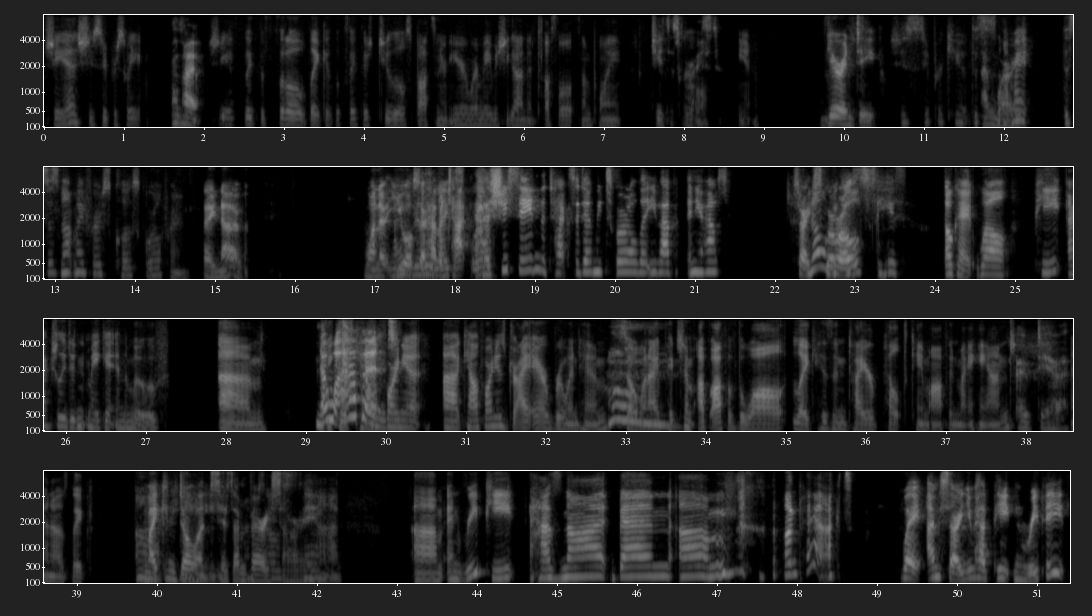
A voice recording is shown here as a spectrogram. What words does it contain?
She is. She's super sweet. Okay. She is like this little like it looks like there's two little spots in her ear where maybe she got in a tussle at some point. Jesus Girl. Christ. Yeah. You're in deep. She's super cute. This I'm is not worried. my this is not my first close girlfriend. I know. One of I you also really have a tax. Has she seen the taxidermied squirrel that you have in your house? Sorry, because squirrels. He's okay. Well, Pete actually didn't make it in the move. Um, No, what happened? California, uh, California's dry air ruined him. so when I picked him up off of the wall, like his entire pelt came off in my hand, Oh dear. and I was like, My "Oh, condolences. Pete, I'm very sorry." sad." Um, and repeat has not been um unpacked. Wait, I'm sorry. You had Pete and Repeat?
